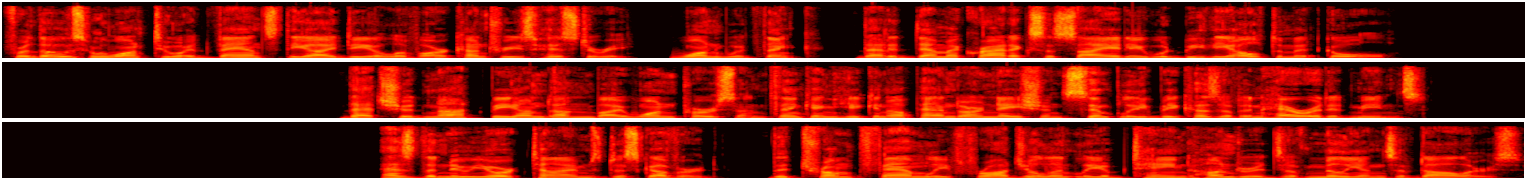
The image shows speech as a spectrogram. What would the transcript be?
for those who want to advance the ideal of our country's history, one would think that a democratic society would be the ultimate goal. That should not be undone by one person thinking he can upend our nation simply because of inherited means. As the New York Times discovered, the Trump family fraudulently obtained hundreds of millions of dollars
